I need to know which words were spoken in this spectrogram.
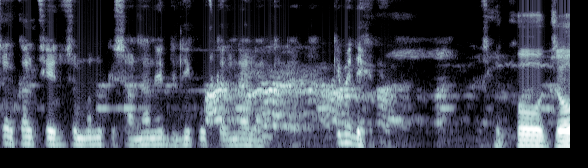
ਸਰ ਕੱਲ 6 ਦਸੰਬਰ ਨੂੰ ਕਿਸਾਨਾਂ ਨੇ ਦਿੱਲੀ ਕੂਚ ਕਰਨ ਦਾ ਐਲਾਨ ਕੀਤਾ। ਕਿਵੇਂ ਦੇਖਦੇ ਹੋ? ਦੇਖੋ, ਜੋ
